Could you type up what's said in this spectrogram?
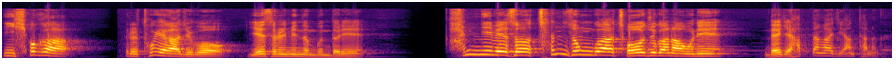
이 혀가를 통해 가지고 예수를 믿는 분들이 한 입에서 찬송과 저주가 나오니 내게 합당하지 않다는 거예요.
